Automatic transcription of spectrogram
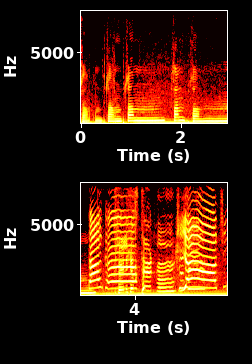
Trom, trom, trom, trom, trom. Danke. Gefährliches Töten! Tschüss. Ja, tschüss.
